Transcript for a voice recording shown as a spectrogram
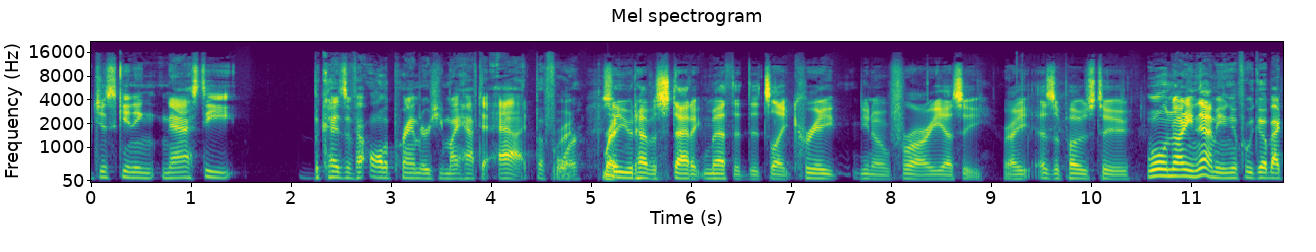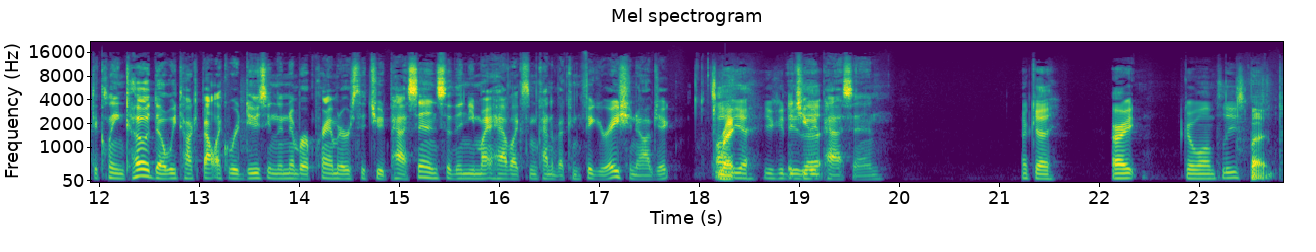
just getting nasty because of all the parameters you might have to add before. So Right. you would have a static method that's like create, you know, Ferrari SE, right? As opposed to Well, not even that. I mean, if we go back to clean code, though, we talked about like reducing the number of parameters that you'd pass in. So then you might have like some kind of a configuration object oh Right. yeah, you could that do you that. would pass in. Okay, all right, go on, please. But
